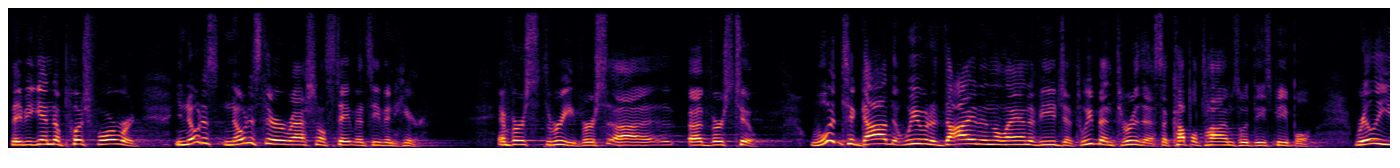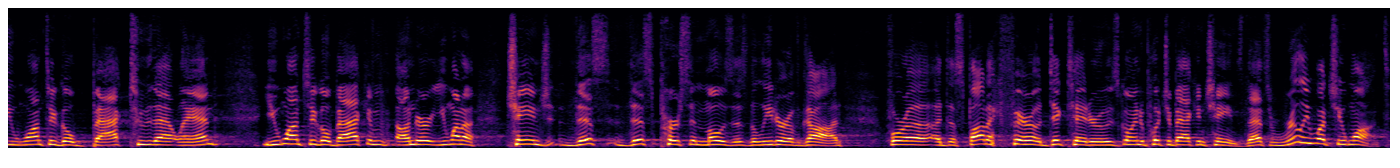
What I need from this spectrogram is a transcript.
They begin to push forward. You notice, notice their irrational statements even here. In verse 3, verse, uh, uh, verse 2. Would to God that we would have died in the land of Egypt. We've been through this a couple times with these people. Really, you want to go back to that land? You want to go back and under, you want to change this, this person, Moses, the leader of God, for a, a, despotic Pharaoh dictator who's going to put you back in chains. That's really what you want.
